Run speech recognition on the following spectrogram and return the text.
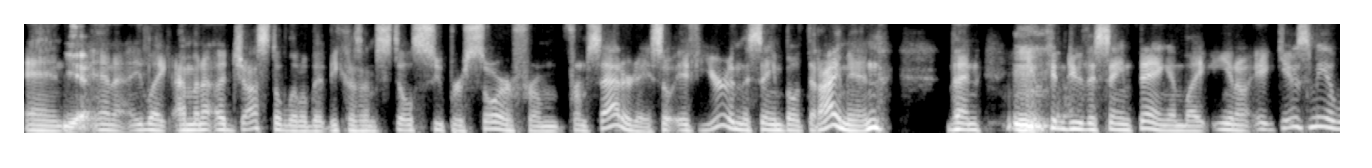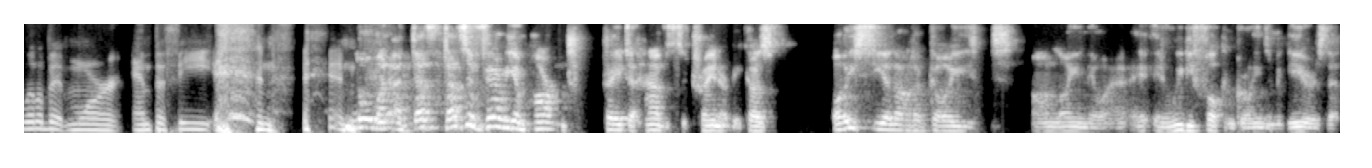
and Yeah. and I, like I'm going to adjust a little bit because I'm still super sore from from Saturday. So if you're in the same boat that I'm in, then you Mm. can do the same thing. And like you know, it gives me a little bit more empathy and and No, man, that's that's a very important trait to have as a trainer because I see a lot of guys online now. It it really fucking grinds my gears that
